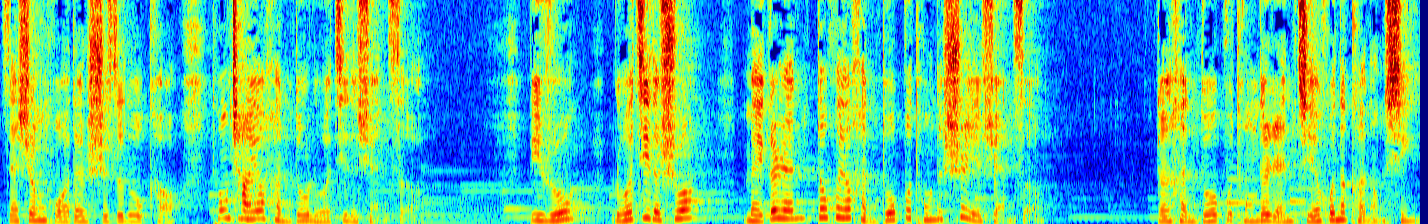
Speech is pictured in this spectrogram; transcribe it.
在生活的十字路口，通常有很多逻辑的选择。比如，逻辑的说，每个人都会有很多不同的事业选择，跟很多不同的人结婚的可能性。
